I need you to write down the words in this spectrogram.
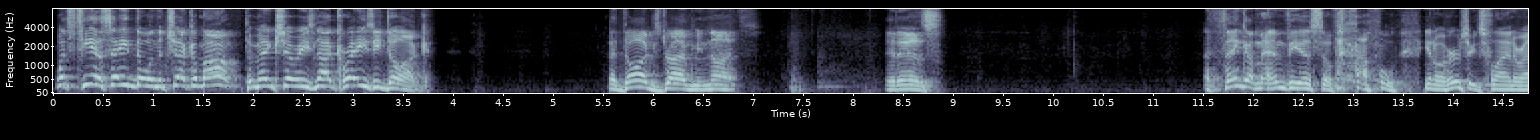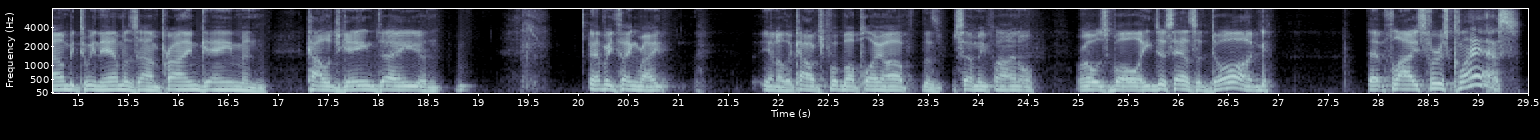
What's TSA doing to check him out to make sure he's not crazy, dog? The dogs drive me nuts. It is. I think I'm envious of how, you know, Herbstreit's flying around between the Amazon Prime game and college game day and everything, right? You know, the college football playoff, the semifinal, Rose Bowl. He just has a dog that flies first class.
